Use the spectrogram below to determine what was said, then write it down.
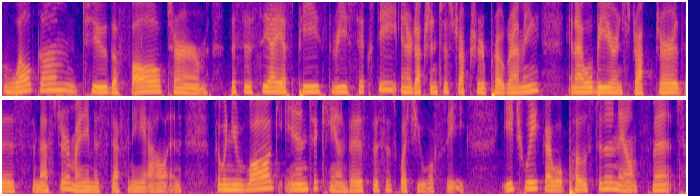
Welcome to the fall term. This is CISP 360 Introduction to Structured Programming, and I will be your instructor this semester. My name is Stephanie Allen. So, when you log into Canvas, this is what you will see. Each week, I will post an announcement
